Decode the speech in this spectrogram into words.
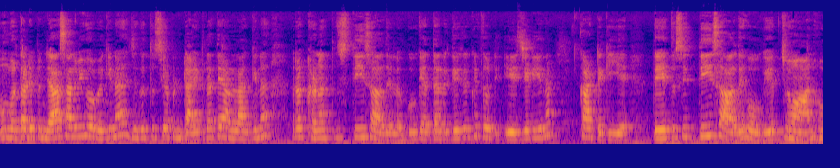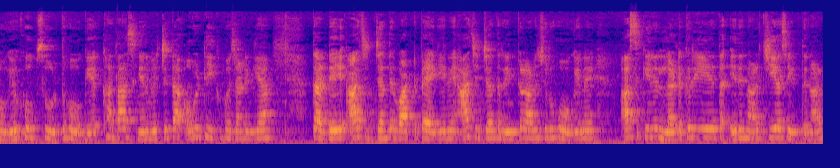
ਉਮਰ ਤੁਹਾਡੀ 50 ਸਾਲ ਵੀ ਹੋਵੇਗੀ ਨਾ, ਜਦੋਂ ਤੁਸੀਂ ਆਪਣੀ ਡਾਈਟ ਦਾ ਧਿਆਨ ਲੱਗ ਗਏ ਨਾ, ਰੱਖਣਾ ਤੁਸੀਂ 30 ਸਾਲ ਦੇ ਲੱਗੋਗੇ, ਏਦਾਂ ਲੱਗੇਗਾ ਕਿ ਤੁਹਾਡੀ ਏਜ ਜਿਹੜੀ ਹੈ ਨਾ ਘਟ ਗਈ ਹੈ ਤੇ ਤੁਸੀਂ 30 ਸਾਲ ਦੇ ਹੋ ਗਏ, ਜਵਾਨ ਹੋ ਗਏ, ਖੂਬਸੂਰਤ ਹੋ ਗਏ, ਅੱਖਾਂ ਧਾਸੀਆਂ ਵਿੱਚ ਤਾਂ ਉਹ ਵੀ ਠੀਕ ਹੋ ਜਾਣਗੀਆਂ। ਤੁਹਾਡੇ ਆ ਚੀਜ਼ਾਂ ਤੇ ਵੱਟ ਪੈ ਗਏ ਨੇ ਆ ਚੀਜ਼ਾਂ ਤੇ ਰਿੰਕਲ ਆਉਣੇ ਸ਼ੁਰੂ ਹੋ ਗਏ ਨੇ। ਆ ਸਕਿਨ ਲਟਕ ਰਹੀ ਹੈ ਤਾਂ ਇਹਦੇ ਨਾਲ ਚੀਆ ਸੀਡ ਦੇ ਨਾਲ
